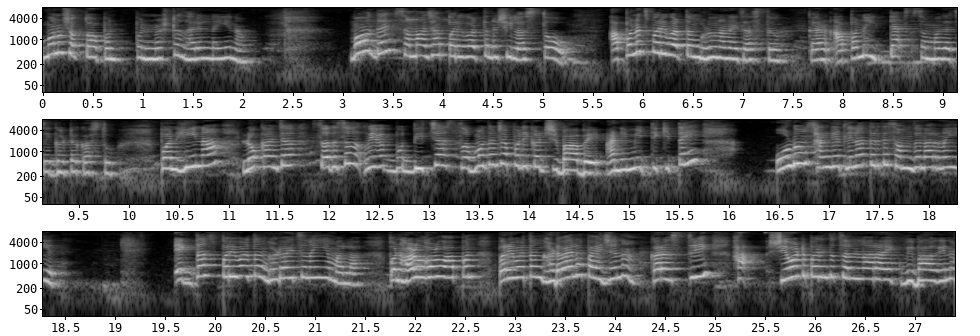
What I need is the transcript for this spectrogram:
म्हणू शकतो आपण पण नष्ट झालेलं नाही ना. महोदय समाज हा परिवर्तनशील असतो. आपणच परिवर्तन घडून आणायचं असतं कारण आपणही त्याच समाजाचे घटक असतो. पण ही ना लोकांच्या सदस्य विवेक बुद्धीच्या समजांच्या पलीकडची बाब आहे आणि मी ती कितीही ओढून सांगितली ना तरी ते समजणार नाही आहेत एकदाच परिवर्तन घडवायचं नाही आहे मला. पण हळूहळू आपण परिवर्तन घडवायला पाहिजे ना. कारण स्त्री हा शेवटपर्यंत चालणारा एक विभाग आहे ना.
